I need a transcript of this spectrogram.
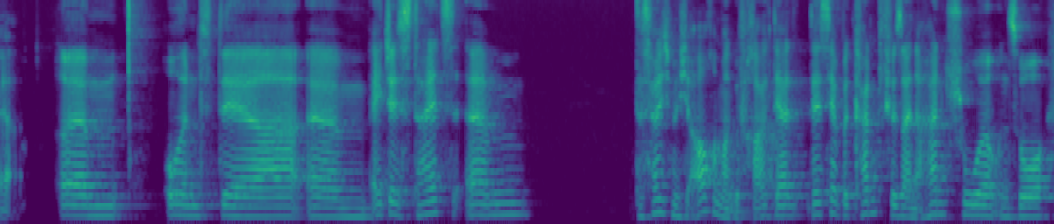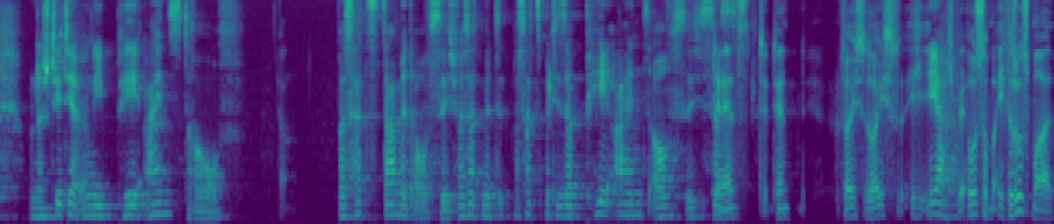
Ja. Ähm, und der ähm, AJ Styles, ähm, das habe ich mich auch immer gefragt. Der, der ist ja bekannt für seine Handschuhe und so. Und da steht ja irgendwie P1 drauf. Ja. Was hat's damit auf sich? Was hat mit, was hat's mit dieser P1 auf sich? Ist das der, der, soll ich, soll ich, ich, ja. ich, ich, ich versuch's mal.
